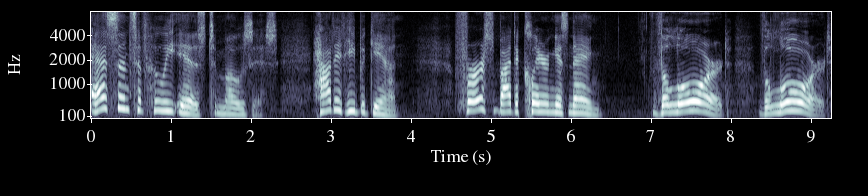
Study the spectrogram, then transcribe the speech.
essence of who he is to Moses. How did he begin? First, by declaring his name, the Lord, the Lord,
